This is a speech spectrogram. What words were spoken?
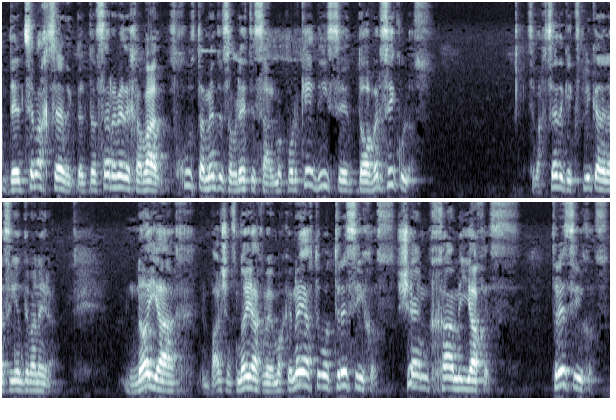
del Tzemach Tzedek, del tercer rebe de Jabal, justamente sobre este salmo. ¿Por qué dice dos versículos? Se que explica de la siguiente manera. Noyach, en Parshas Noyach vemos que Noyach tuvo tres hijos, Shem, Ham y Yafes. Tres hijos.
